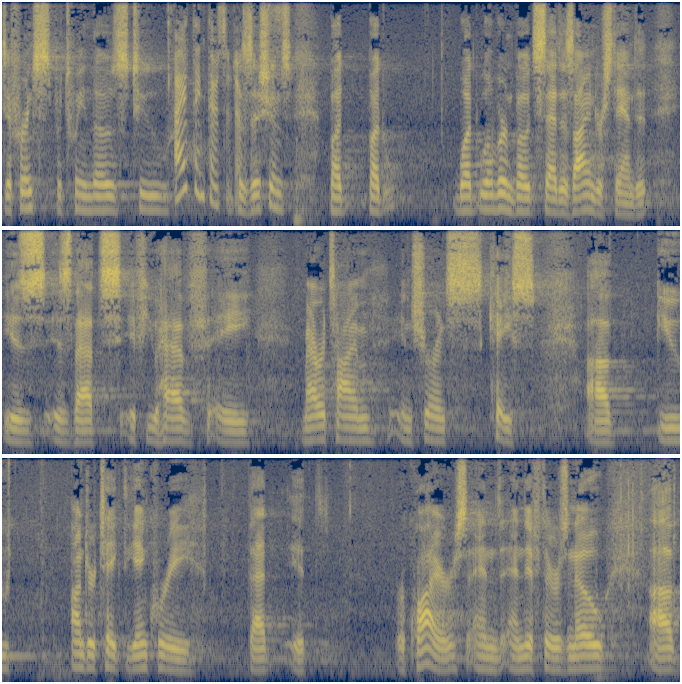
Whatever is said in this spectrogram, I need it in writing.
difference between those two I think there's a positions, but but what Wilburn Boat said, as I understand it, is is that if you have a maritime insurance case, uh, you undertake the inquiry that it requires, and and if there's no uh,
